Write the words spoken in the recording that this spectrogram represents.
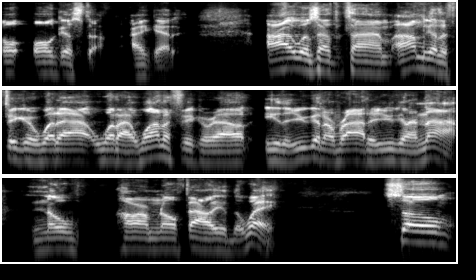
all, all good stuff. I get it. I was at the time, I'm going to figure what out, what I want to figure out. Either you're going to ride or you're going to not. No harm, no foul either way. So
